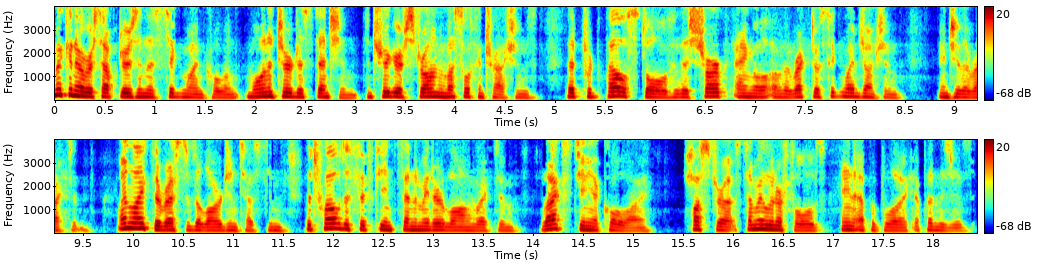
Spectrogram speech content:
Mechanoreceptors in the sigmoid colon monitor distension and trigger strong muscle contractions that propel stool through the sharp angle of the rectosigmoid junction into the rectum. Unlike the rest of the large intestine, the 12 to 15 centimeter long rectum lacks taenia coli, haustra, semilunar folds, and epiploic appendages.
